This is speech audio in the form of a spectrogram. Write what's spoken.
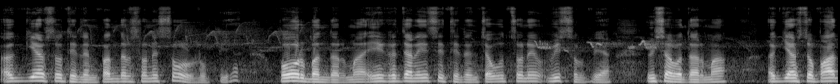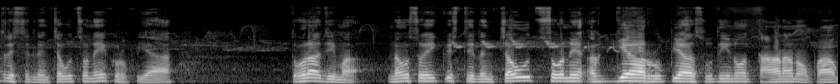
અગિયારસોથી લઈને પંદરસો ને સોળ રૂપિયા. પોરબંદરમાં એક હજાર એંસીથી લઈને ચૌદસો ને વીસ રૂપિયા. વિસાવદરમાં અગિયારસો પાંત્રીસથી લઈને ચૌદસો ને એક રૂપિયા. ધોરાજીમાં નવસો એકવીસથી લઈને ચૌદસો ને અગિયાર રૂપિયા સુધીનો ધાણાનો ભાવ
